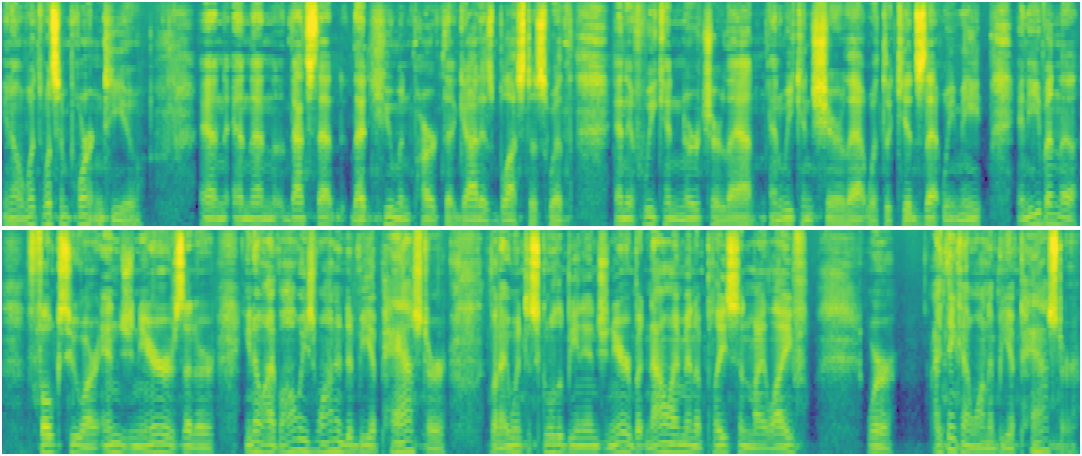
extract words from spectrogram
You know what, what's important to you, and and then that's that that human part that God has blessed us with, and if we can nurture that and we can share that with the kids that we meet, and even the folks who are engineers that are, you know, I've always wanted to be a pastor, but I went to school to be an engineer, but now I'm in a place in my life where I think I want to be a pastor.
